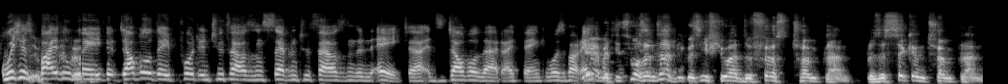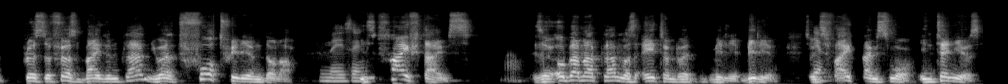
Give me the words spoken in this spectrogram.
Which is, by the way, the double they put in 2007, 2008. Uh, it's double that, I think. It was about Yeah, but it's more than that because if you had the first Trump plan plus the second Trump plan plus the first Biden plan, you had $4 trillion. Amazing. It's five times. Wow. The Obama plan was 800 million, billion. So yeah. it's five times more in 10 years.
